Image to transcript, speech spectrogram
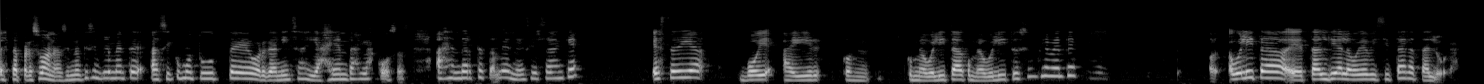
esta persona, sino que simplemente así como tú te organizas y agendas las cosas, agendarte también, es decir, ¿saben qué? Este día voy a ir con, mi abuelita, con mi abuelito y simplemente, abuelita, eh, tal día la voy a visitar a tal hora.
